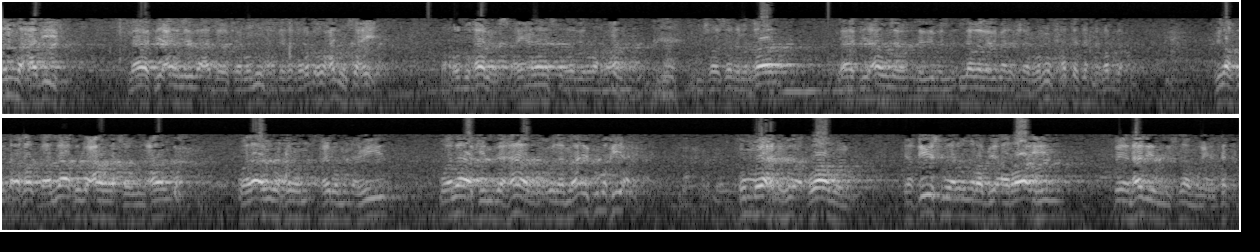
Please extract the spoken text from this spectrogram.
أما حديث لا يأتي عنه بعده شر منه حتى تقربه حديث صحيح. رواه البخاري في الصحيح عن أنس رضي الله عنه. النبي صلى الله عليه وسلم قال لا يأتي عنه والذي بعده شر منه حتى تلقى ربه. في لفظ آخر قال لا اكل عام اخر من عام ولا امير خير من أمير. ولكن ذهاب علمائكم وخياركم ثم يحدث أقوام يقيسون الأمر بآرائهم فينهدم الإسلام ويعتقد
